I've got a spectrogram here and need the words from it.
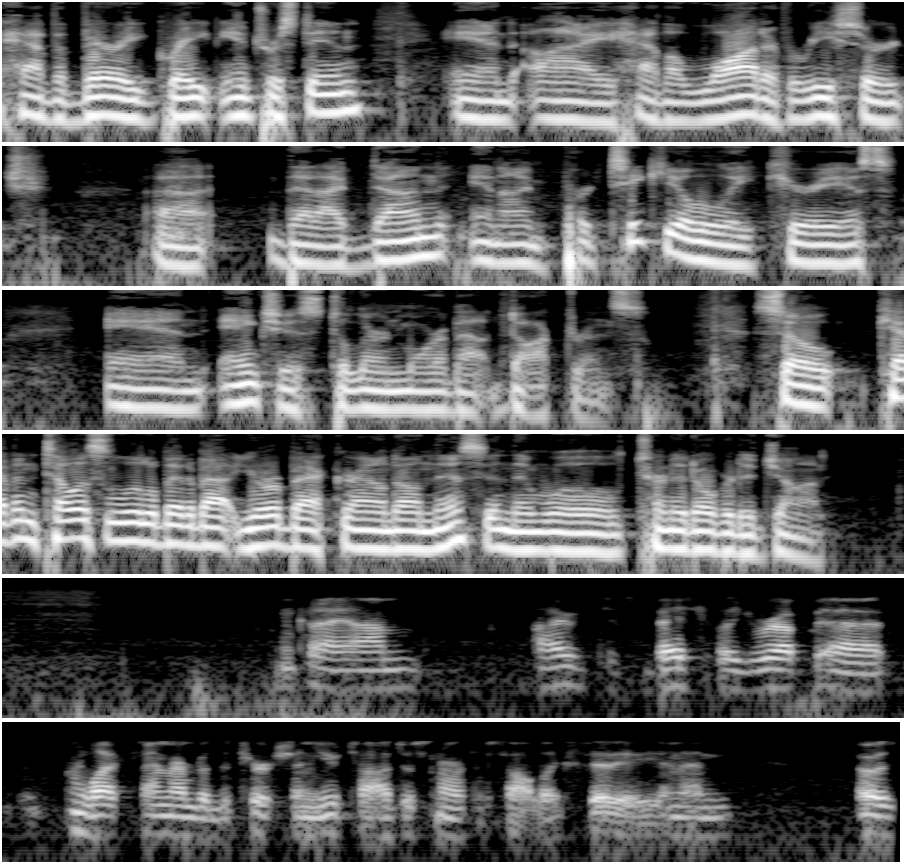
have a very great interest in, and I have a lot of research uh, that I've done, and I'm particularly curious and anxious to learn more about doctrines. So, Kevin, tell us a little bit about your background on this, and then we'll turn it over to John. Okay. Um, I just basically grew up uh, a lifetime member of the church in Utah, just north of Salt Lake City, and then I was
